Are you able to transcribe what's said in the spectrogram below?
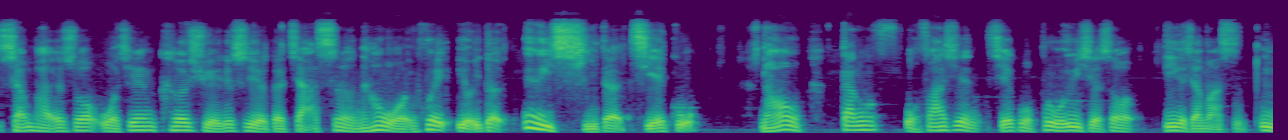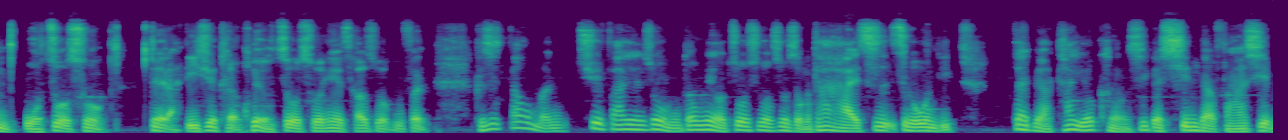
想法，就是说我今天科学就是有个假设，然后我会有一个预期的结果。然后，当我发现结果不如预期的时候，第一个想法是，嗯，我做错。对了，的确可能会有做错，因为操作的部分。可是，当我们却发现说我们都没有做错的时候，怎么它还是这个问题？代表它有可能是一个新的发现。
